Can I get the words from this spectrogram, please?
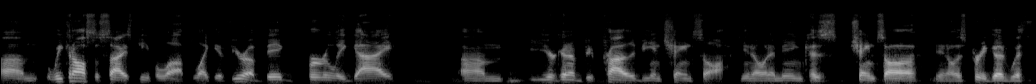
Um, we can also size people up. Like if you're a big burly guy, um, you're going to be probably be in chainsaw. You know what I mean? Because chainsaw, you know, is pretty good with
